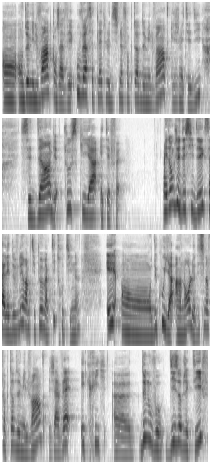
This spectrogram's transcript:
en, en 2020, quand j'avais ouvert cette lettre le 19 octobre 2020, et je m'étais dit, c'est dingue tout ce qui a été fait. Et donc j'ai décidé que ça allait devenir un petit peu ma petite routine. Et en, du coup, il y a un an, le 19 octobre 2020, j'avais écrit euh, de nouveau 10 objectifs.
